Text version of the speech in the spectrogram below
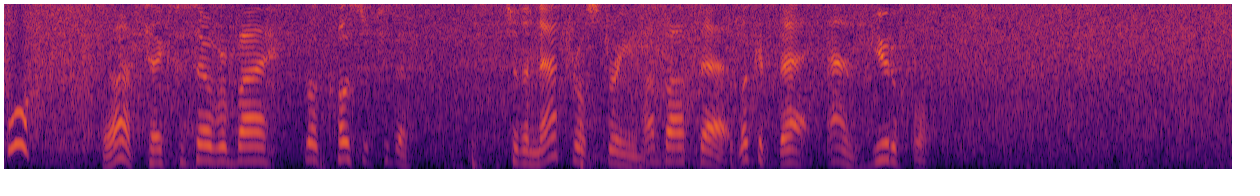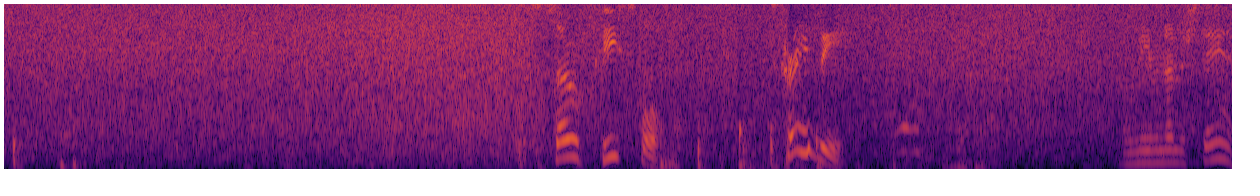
Whew. Well, it takes us over by a little closer to the to the natural stream. How about that? Look at that. That is beautiful. It's so peaceful It's crazy. I don't even understand.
